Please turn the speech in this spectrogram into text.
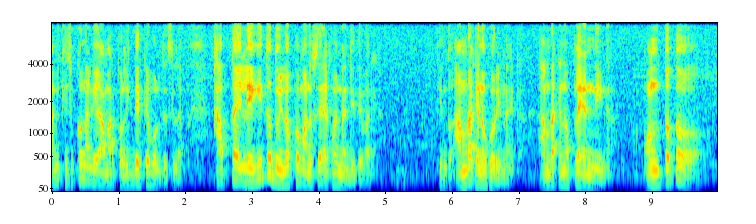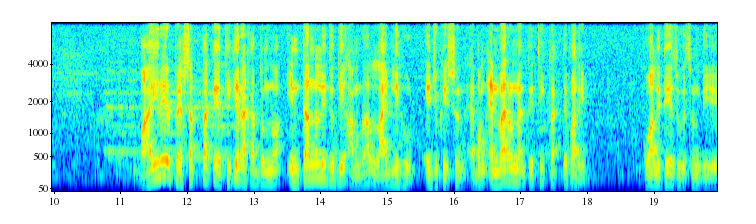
আমি কিছুক্ষণ আগে আমার কলিগদেরকে বলতেছিলাম, খাপ্তায় লেগেই তো দুই লক্ষ মানুষের অ্যাপয়েন্টমেন্ট দিতে পারে। কিন্তু আমরা কেন করি না এটা? আমরা কেন প্ল্যান নিই না? অন্তত বাইরের প্রেশারটাকে ঠিকে রাখার জন্য ইন্টারনালি যদি আমরা লাইভলিহুড এডুকেশন এবং এনভায়রনমেন্টকে ঠিক রাখতে পারি কোয়ালিটি এডুকেশন দিয়ে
